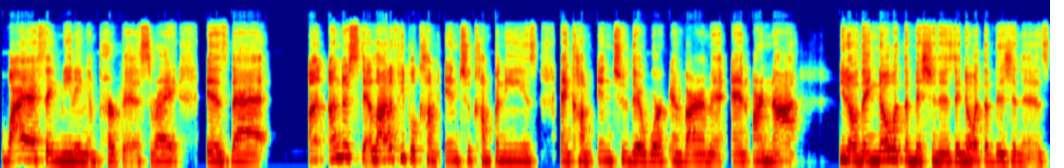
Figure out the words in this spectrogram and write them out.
why I say meaning and purpose, right, is that understand a lot of people come into companies and come into their work environment and are not you know they know what the mission is they know what the vision is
